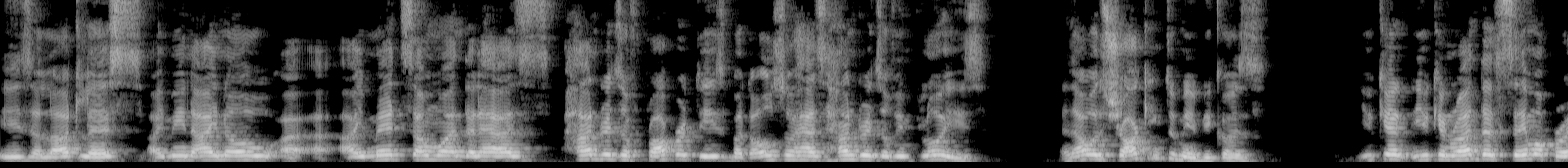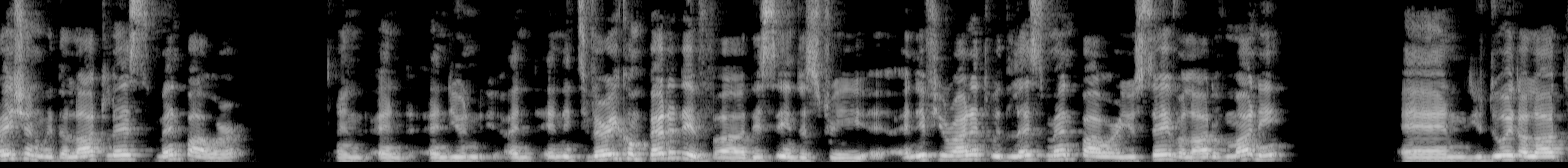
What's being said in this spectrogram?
is a lot less. I mean, I know I, I met someone that has hundreds of properties, but also has hundreds of employees, and that was shocking to me because you can you can run the same operation with a lot less manpower and and and you and, and it's very competitive uh, this industry. And if you run it with less manpower you save a lot of money and you do it a lot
